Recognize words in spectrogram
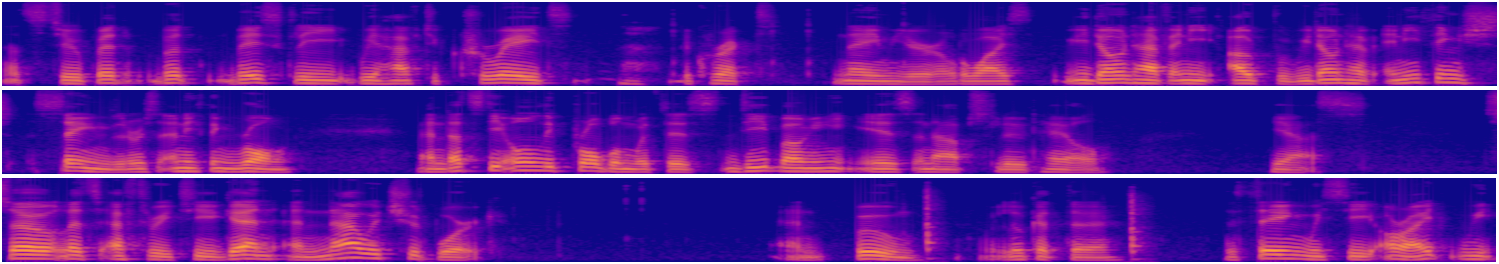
that's stupid, but basically we have to create the correct name here, otherwise we don't have any output. We don't have anything saying there's anything wrong. And that's the only problem with this. Debugging is an absolute hell. Yes. So let's F3T again, and now it should work. And boom, we look at the the thing, we see, all right, we,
